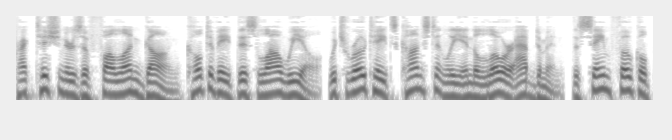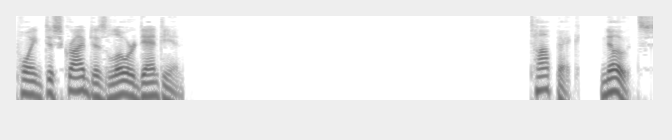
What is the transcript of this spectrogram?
Practitioners of Falun Gong cultivate this law wheel, which rotates constantly in the lower abdomen, the same focal point described as lower dantian. Notes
